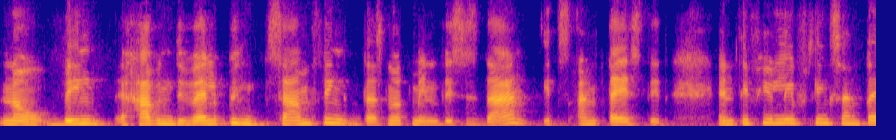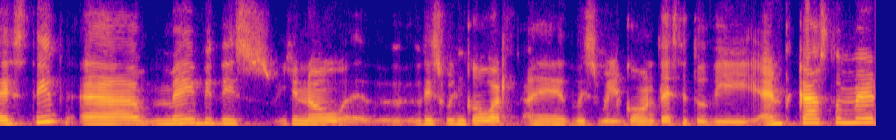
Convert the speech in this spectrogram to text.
no being having developing something does not mean this is done it's untested and if you leave things untested uh, maybe this you know this will go uh, this will go untested to the end customer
